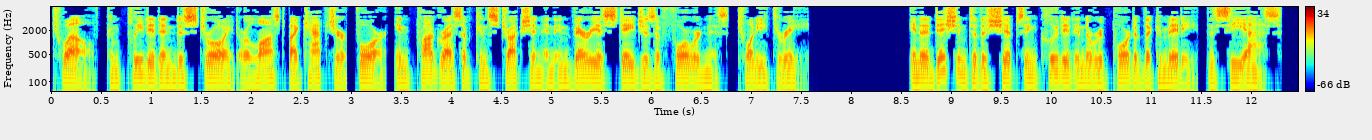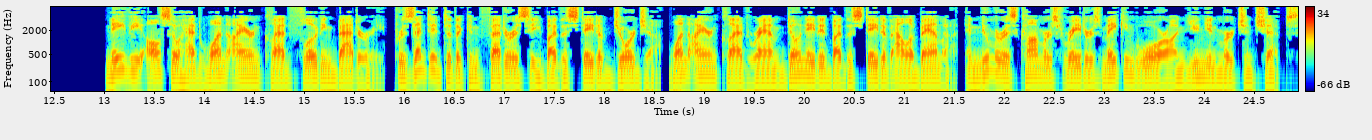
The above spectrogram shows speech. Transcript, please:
12, completed and destroyed or lost by capture, 4, in progress of construction and in various stages of forwardness, 23. In addition to the ships included in the report of the committee, the C.S. Navy also had one ironclad floating battery, presented to the Confederacy by the state of Georgia, one ironclad ram donated by the state of Alabama, and numerous commerce raiders making war on Union merchant ships.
